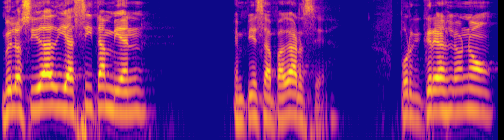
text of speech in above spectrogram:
velocidad y así también empieza a apagarse. Porque créaslo o no,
